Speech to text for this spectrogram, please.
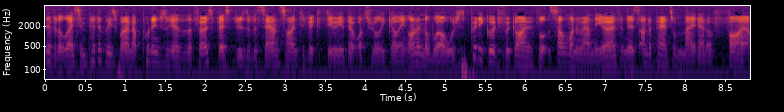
Nevertheless, Empedocles wound up putting together the first vestiges of a sound scientific theory about what's really going on in the world, which is pretty good for a guy who thought someone around the earth and his underpants were made out of fire.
